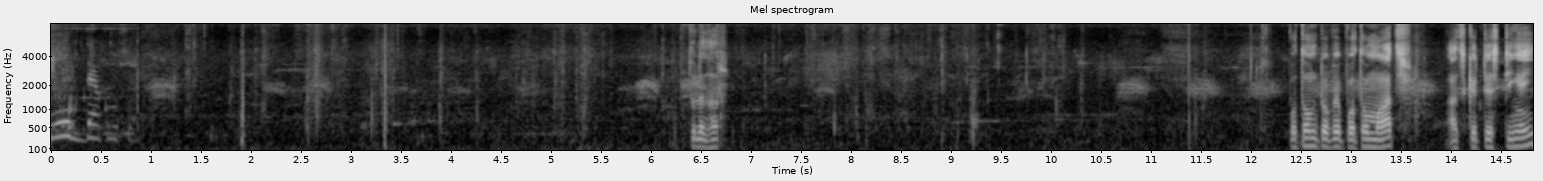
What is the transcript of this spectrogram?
মুখ দেখো তুলে ধর। প্রথম টোপে প্রথম মাছ আজকে টেস্টিংয়েই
